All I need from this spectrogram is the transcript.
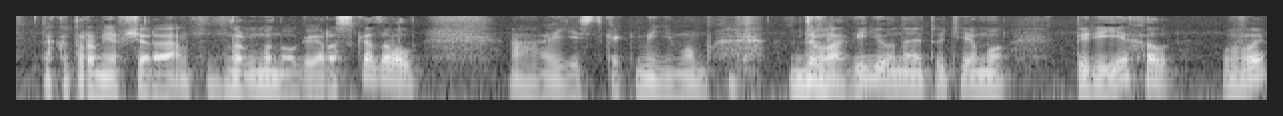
о котором я вчера много рассказывал, а, есть как минимум два видео на эту тему, переехал в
